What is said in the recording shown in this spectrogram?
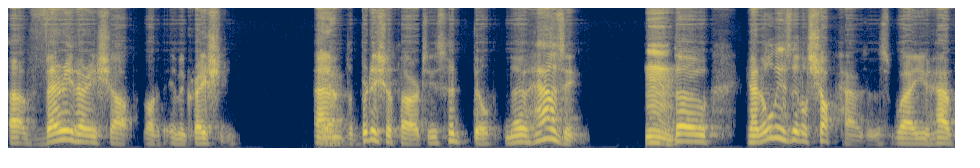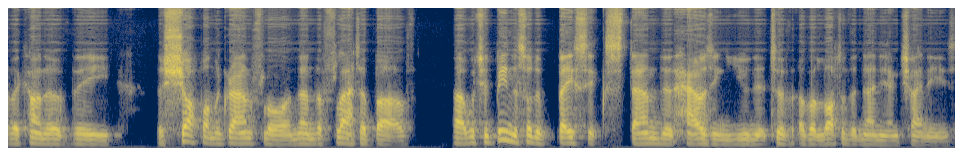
a very, very sharp lot of immigration and yeah. the British authorities had built no housing. Mm. So you had all these little shop houses where you have the kind of the, the shop on the ground floor and then the flat above uh, which had been the sort of basic standard housing unit of, of a lot of the Nanyang Chinese.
